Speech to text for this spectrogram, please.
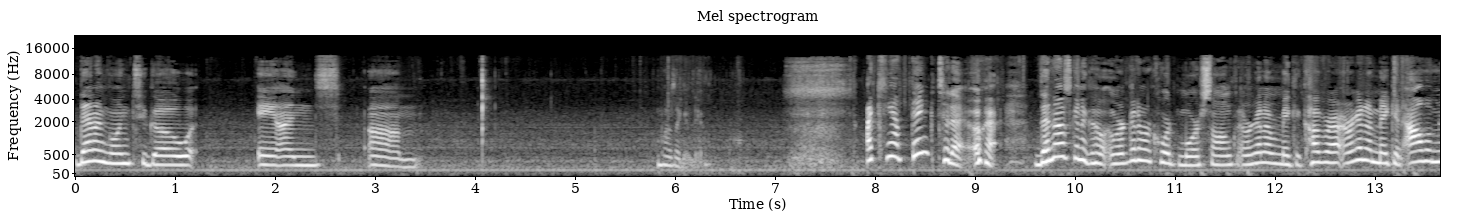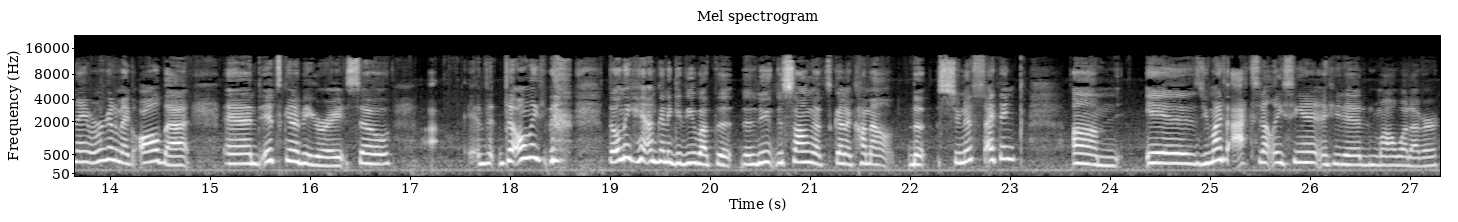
then i'm going to go and um what was i gonna do I can't think today. Okay. Then I was gonna go and we're gonna record more songs and we're gonna make a cover and we're gonna make an album name and we're gonna make all that and it's gonna be great. So uh, the, the only the only hint I'm gonna give you about the the new the song that's gonna come out the soonest I think um, is you might have accidentally seen it if you did well whatever.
